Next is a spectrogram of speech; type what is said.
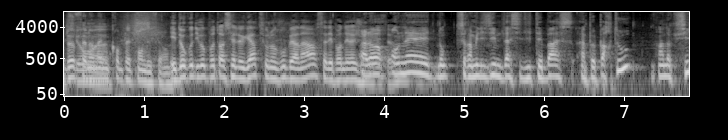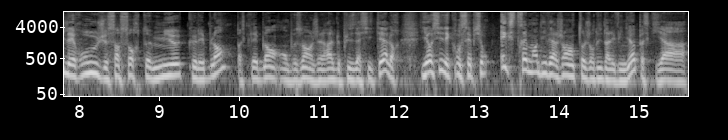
deux, phénomènes euh, complètement différents. Et donc au niveau potentiel de garde, selon vous Bernard, ça dépend des régions. Alors, on est donc sur un millésime d'acidité basse un peu partout. Hein, donc, si les rouges s'en sortent mieux que les blancs, parce que les blancs ont besoin en général de plus d'acidité. Alors, il y a aussi des conceptions extrêmement divergentes aujourd'hui dans les vignobles, parce qu'il y a,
